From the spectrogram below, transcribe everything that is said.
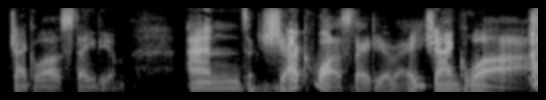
Jaguar Stadium. And it- Jaguar Stadium, eh? Jaguar.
